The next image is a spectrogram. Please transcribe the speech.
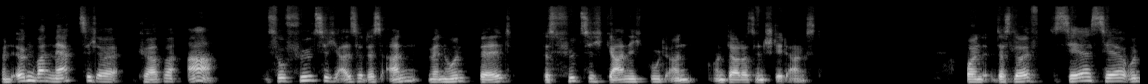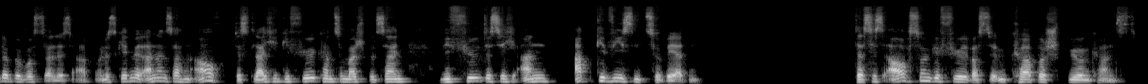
Und irgendwann merkt sich der Körper, ah, so fühlt sich also das an, wenn ein Hund bellt, das fühlt sich gar nicht gut an und daraus entsteht Angst. Und das läuft sehr, sehr unterbewusst alles ab. Und es geht mit anderen Sachen auch. Das gleiche Gefühl kann zum Beispiel sein, wie fühlt es sich an, abgewiesen zu werden? Das ist auch so ein Gefühl, was du im Körper spüren kannst.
